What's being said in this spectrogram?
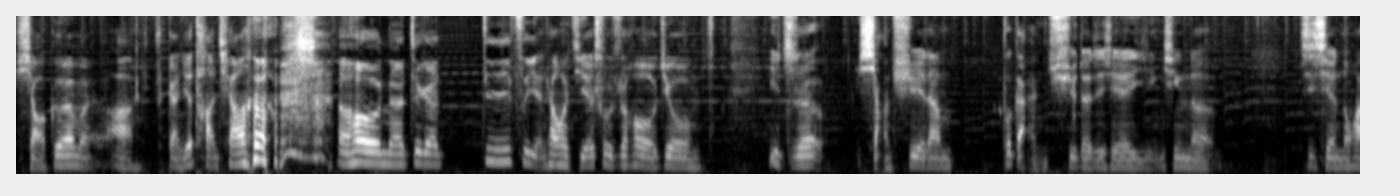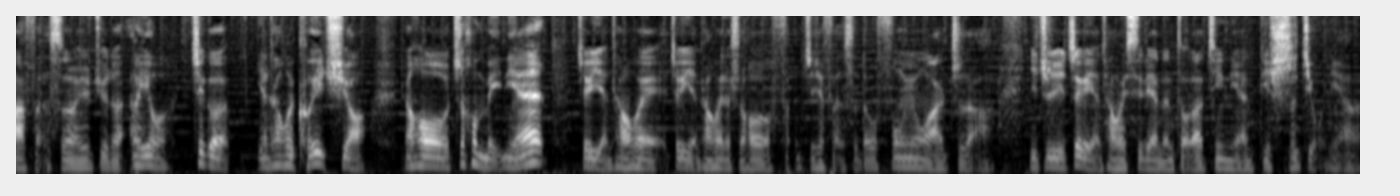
小哥们啊，感觉躺枪。然后呢，这个第一次演唱会结束之后，就一直想去，但。不敢去的这些隐性的机器人动画粉丝呢，就觉得哎呦，这个演唱会可以去啊！然后之后每年这个演唱会，这个演唱会的时候，粉这些粉丝都蜂拥而至啊，以至于这个演唱会系列能走到今年第十九年，了，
